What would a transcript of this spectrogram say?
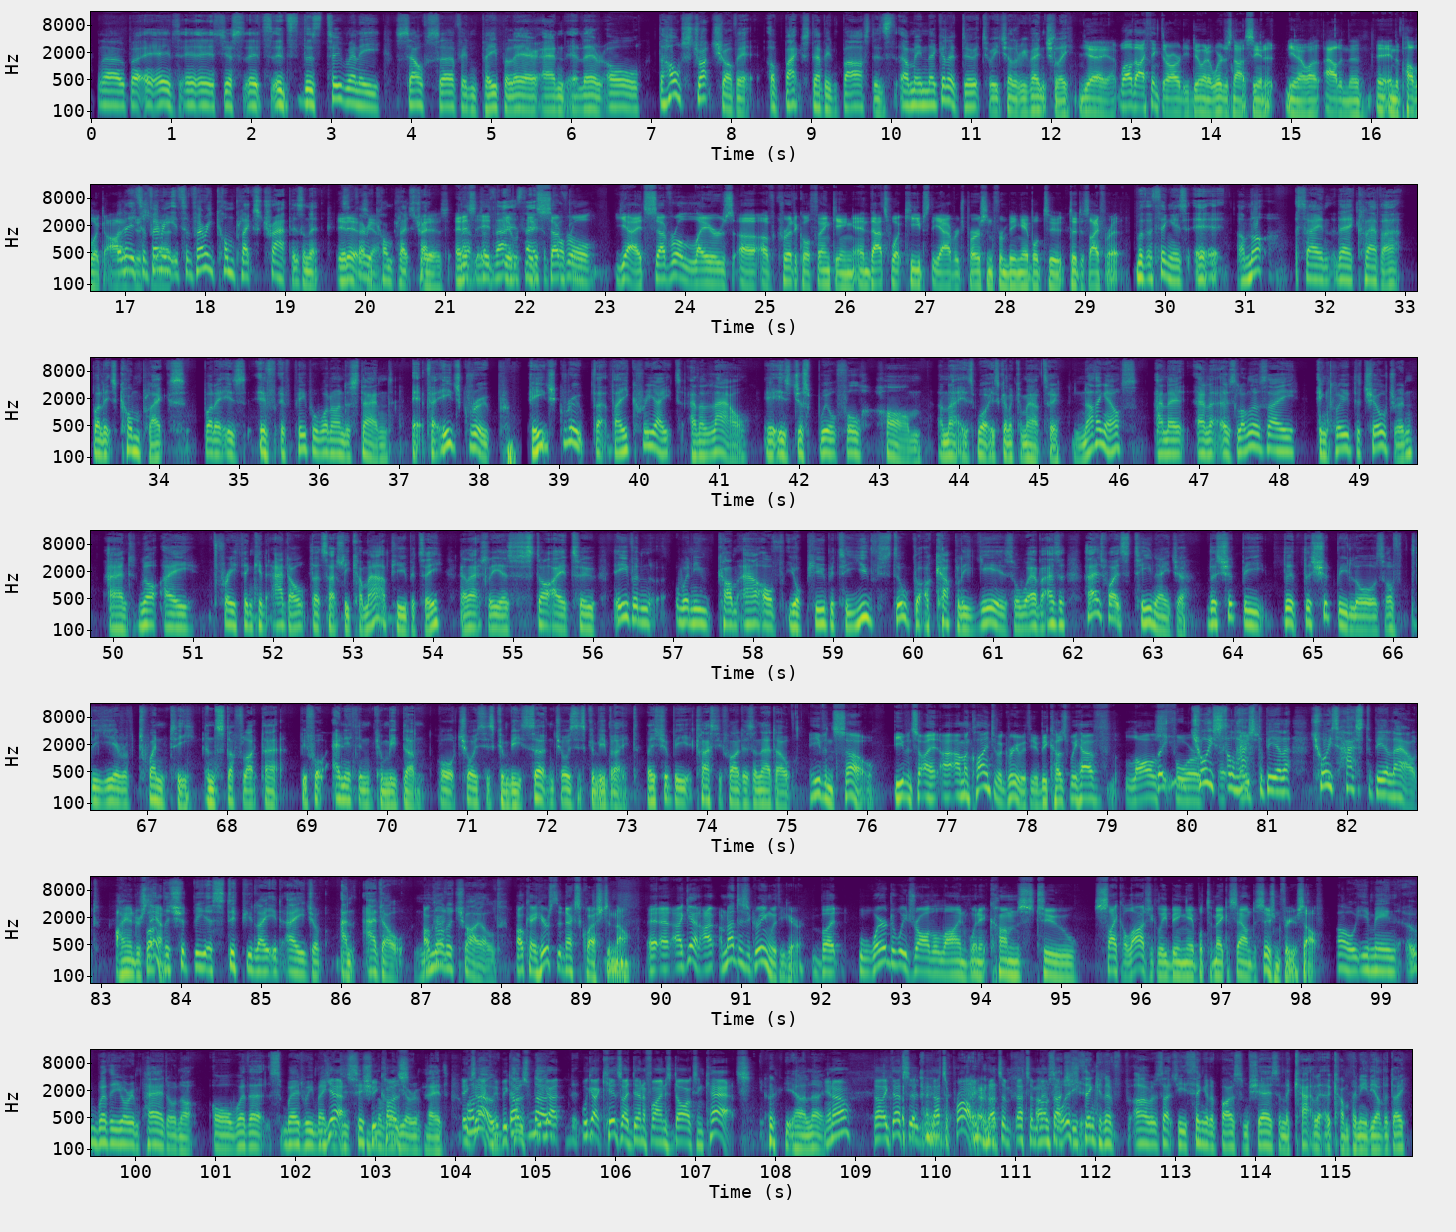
No, but it is. it's just. It's. It's. There's too many self-serving people here, and they're all the whole structure of it of backstabbing bastards. I mean, they're going to do it to each other eventually. Yeah, yeah. Well, I think they're already doing it. We're just not seeing it, you know, out in the in the public eye. But it's a very yet. it's a very complex trap, isn't it? It's it is a very yeah. complex trap. It is, and that, it's it, that it, is, it's several. Yeah, it's several layers uh, of critical thinking, and that's what keeps the average person from being able to to decipher it. But the thing is, it, I'm not saying they're clever but it's complex. But it is if if people want to understand it, for each group, each group that they create and allow, it is just willful harm, and that is what it's going to come out to. Nothing else. And they, and as long as they include the children and not a free thinking adult that's actually come out of puberty and actually has started to, even when you come out of your puberty, you've still got a couple of years or whatever. As a, that is why it's a teenager. There should be there, there should be laws of the year of 20 and stuff like that before anything can be done or choices can be certain choices can be made they should be classified as an adult Even so, even so, I, I'm inclined to agree with you because we have laws but for choice still has to be allowed choice has to be allowed I but understand. there should be a stipulated age of an adult not a child Okay, here's the next question, though. And, and again, I'm not disagreeing with you here, but where do we draw the line when it comes to psychologically being able to make a sound decision for yourself? oh you mean uh, whether you're impaired or not or whether where do we make Yes, a decision of because- whether you're impaired Well, Exactly, no, because don't- we got we got kids identifying as dogs and cats. yeah i know You know, like that's a that's a problem. That's a that's a I was mental actually issue. thinking of I was actually thinking of buying some shares in the cat litter company the other day.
